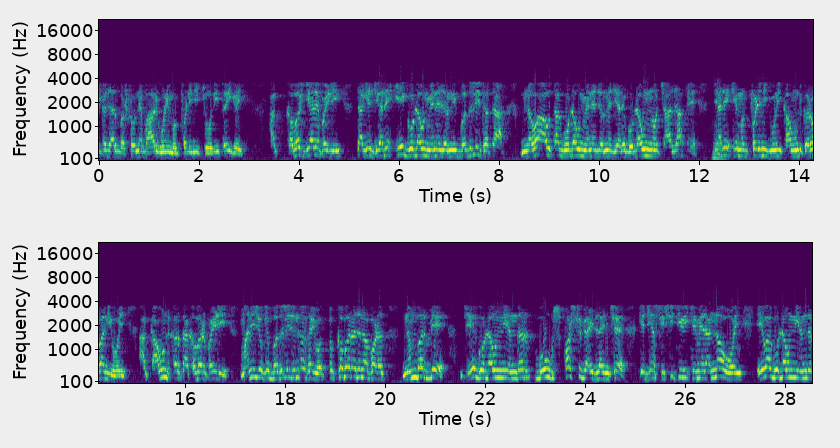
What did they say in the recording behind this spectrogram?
એક હજાર બસો ને બાર ગુણી મગફળીની ચોરી થઈ ગઈ. આ ખબર ક્યારે પડી? કે જ્યારે એ ગોડાઉન મેનેજરની બદલી થતા નવા આવતા ગોડાઉન મેનેજરને જ્યારે ગોડાઉનનો ચાર્જ આપે, ત્યારે એ મગફળીની ગુણી કાઉન્ટ કરવાની હોય. આ કાઉન્ટ કરતા ખબર પડી. માની લો કે બદલી જ ન થઈ હોત, તો ખબર જ ન પડત. નંબર બે જે ગોડાઉનની અંદર બહુ સ્પષ્ટ ગાઈડલાઈન છે કે જ્યાં સીસીટીવી કેમેરા ન હોય એવા ગોડાઉનની અંદર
